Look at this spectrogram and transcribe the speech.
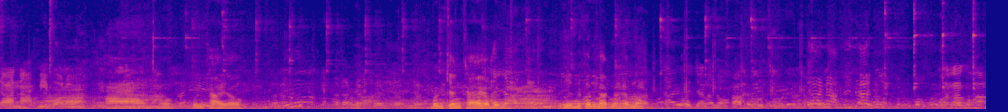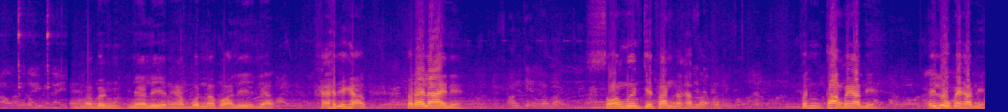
ยาหนามีบ่แล้วเอาเบิ่งถ่ายเอาเบิ่งแข้งขาครับเบิ่ง เรียนมีคนมักนะครับเนาะมาเบิ่งแม่เล่นะครับวนมาพอเล่อีกแล้วสวัสดีครับเท่าไรไล่นี่สองเจ็ดครับสองหมื่นเจ็ดพันนะครับเนาะเพิ่นท้องไหมครับนี่ได้ลูกไหมครับนี่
